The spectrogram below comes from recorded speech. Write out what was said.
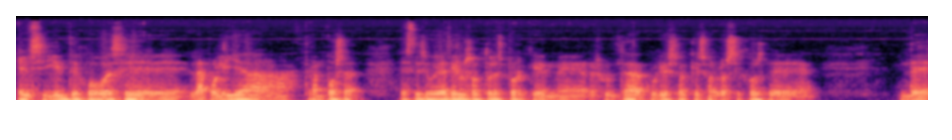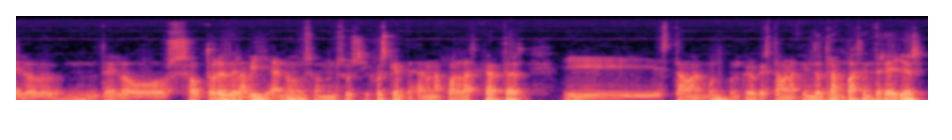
El siguiente juego es eh, La Polilla Tramposa. Este sí voy a decir los autores porque me resulta curioso que son los hijos de, de, de los autores de la villa, ¿no? Son sus hijos que empezaron a jugar las cartas y estaban, bueno, pues creo que estaban haciendo trampas entre ellos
